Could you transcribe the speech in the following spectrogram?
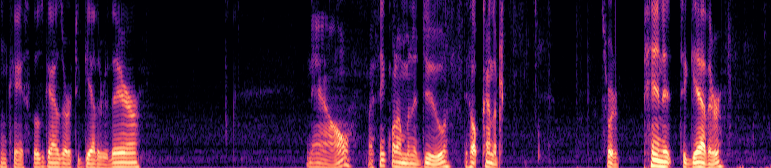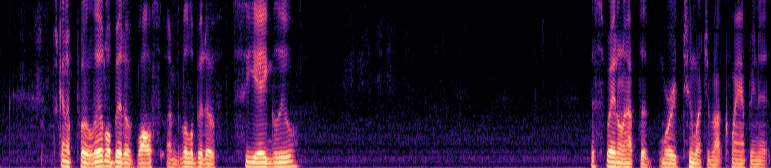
Okay, so those guys are together there. Now, I think what I'm going to do to help kind of sort of pin it together, I'm just going to put a little bit of a little bit of CA glue. This way I don't have to worry too much about clamping it.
